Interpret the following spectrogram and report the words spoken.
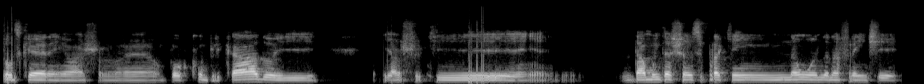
todos querem, eu acho. É um pouco complicado e, e acho que dá muita chance para quem não anda na frente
